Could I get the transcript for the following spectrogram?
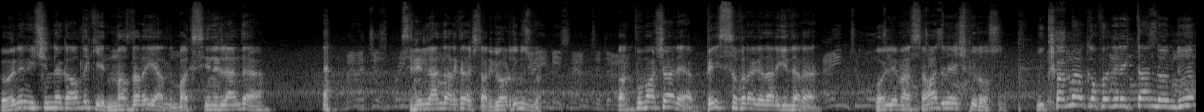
Öyle bir içinde kaldı ki nazara geldim. Bak sinirlendi ha. Sinirlendi arkadaşlar gördünüz mü? Bak bu maç var ya 5-0'a kadar gider ha. Gol yemezsem hadi 5-1 olsun. Mükemmel kafa direkten döndü.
